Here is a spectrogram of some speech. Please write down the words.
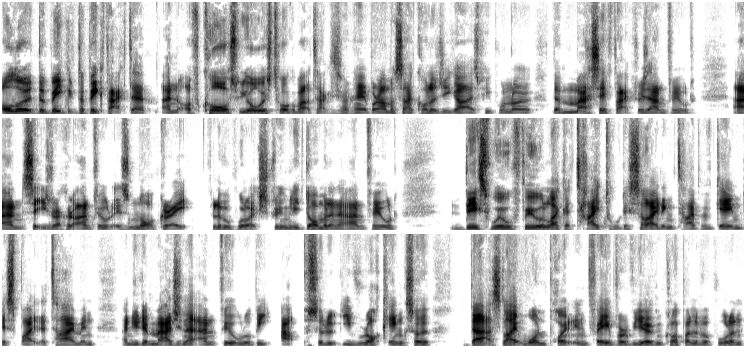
although the big the big factor, and of course we always talk about tactics on here, but I'm a psychology guy, as people know. The massive factor is Anfield, and City's record at Anfield is not great. Liverpool are extremely dominant at Anfield. This will feel like a title deciding type of game despite the timing, and you'd imagine that Anfield will be absolutely rocking. So that's like one point in favour of Jurgen Klopp and Liverpool. And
